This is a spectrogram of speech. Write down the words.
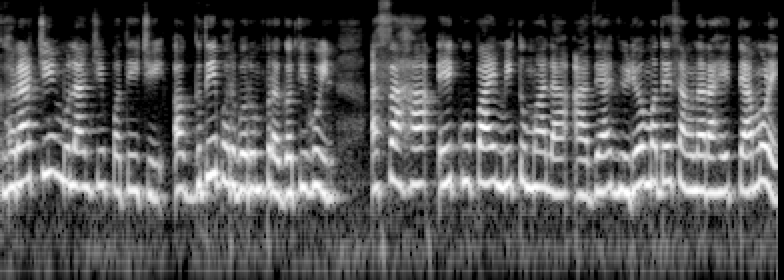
घराची मुलांची पतीची अगदी भरभरून प्रगती होईल असा हा एक उपाय मी तुम्हाला आज या व्हिडिओमध्ये सांगणार आहे. त्यामुळे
